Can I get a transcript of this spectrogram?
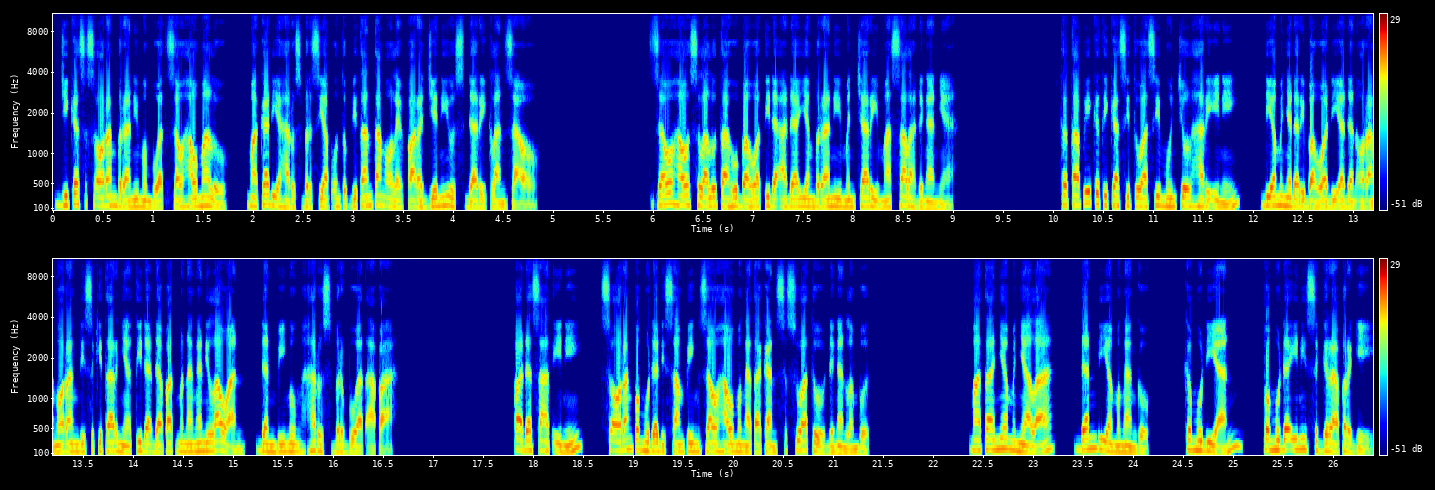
jika seseorang berani membuat Zhao Hao malu, maka dia harus bersiap untuk ditantang oleh para jenius dari klan Zhao. Zhao Hao selalu tahu bahwa tidak ada yang berani mencari masalah dengannya. Tetapi ketika situasi muncul hari ini, dia menyadari bahwa dia dan orang-orang di sekitarnya tidak dapat menangani lawan, dan bingung harus berbuat apa. Pada saat ini, seorang pemuda di samping Zhao Hao mengatakan sesuatu dengan lembut. Matanya menyala, dan dia mengangguk. Kemudian, pemuda ini segera pergi.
